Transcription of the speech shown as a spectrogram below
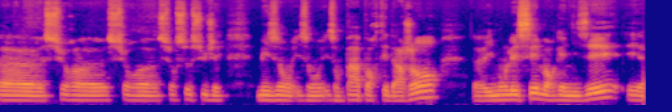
euh, sur, euh, sur, euh, sur ce sujet. Mais ils n'ont ils ont, ils ont pas apporté d'argent, ils m'ont laissé m'organiser et,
